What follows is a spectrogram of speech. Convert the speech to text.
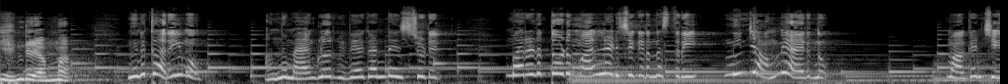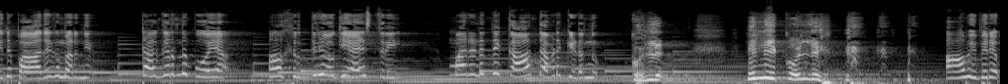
എന്റെ അമ്മ. നിനക്കറിയുമോ? അന്ന് മാംഗ്ലൂർ വിവേകാനന്ദ ഇൻസ്റ്റിറ്റ്യൂട്ടിൽ മരണത്തോട് മല്ലടിച്ചു കിടന്ന സ്ത്രീ നിന്റെ അമ്മയായിരുന്നു. മകൻ ചെയ്ത പാതകം അറിഞ്ഞ് തകർന്നു പോയ ആ ഹൃദ്രോഗിയായ സ്ത്രീ മരണത്തെ കാത്തവിടെ കിടന്നു. കൊല്ല്. എന്നെ കൊല്ല്. ആ വിവരം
